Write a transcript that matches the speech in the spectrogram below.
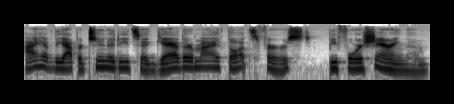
I have the opportunity to gather my thoughts first before sharing them.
